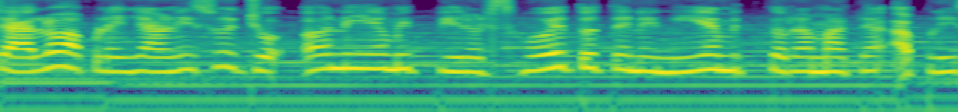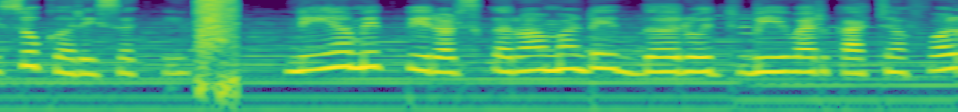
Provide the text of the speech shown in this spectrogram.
ચાલો આપણે જાણીશું જો અનિયમિત પીરિયડ્સ હોય તો તેને નિયમિત કરવા માટે આપણે શું કરી શકીએ? નિયમિત પીરિયડ્સ કરવા માટે દરરોજ બે વાર કાચા ફળ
